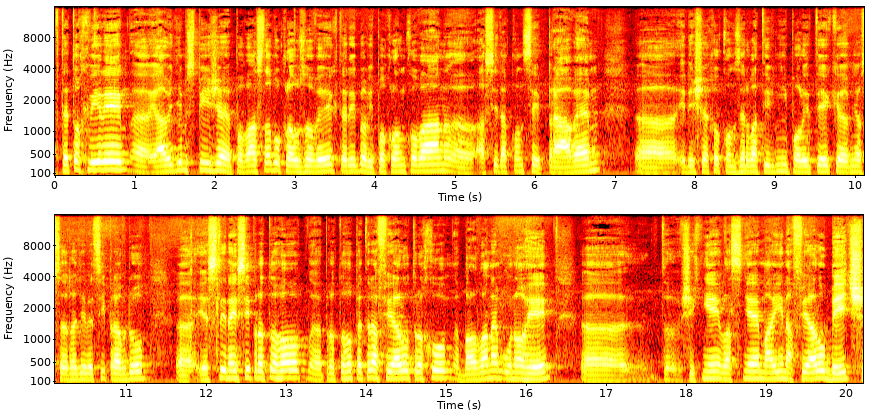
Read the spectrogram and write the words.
V této chvíli eh, já vidím spíš, že po Václavu Klauzovi, který byl vypoklonkován eh, asi na konci právem, eh, i když jako konzervativní politik měl se řadě věcí pravdu. Jestli nejsi pro toho, pro toho Petra Fialu trochu balvanem u nohy, všichni vlastně mají na Fialu byč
